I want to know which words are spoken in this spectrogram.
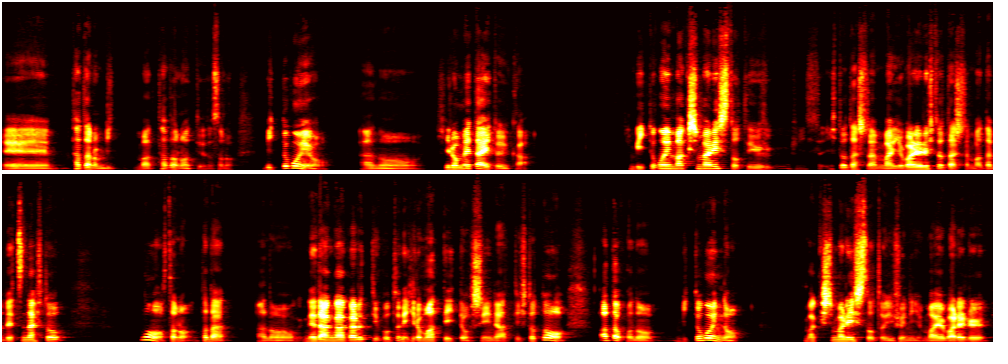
えー、ただのビ、まあ、ただのっていうとそのビットコインをあの広めたいというかビットコインマキシマリストという人たちとは、まあ、呼ばれる人たちとはまた別な人のそのただあの値段が上がるっていうことに広まっていってほしいなっていう人とあとはこのビットコインのマキシマリストというふうに、まあ、呼ばれる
